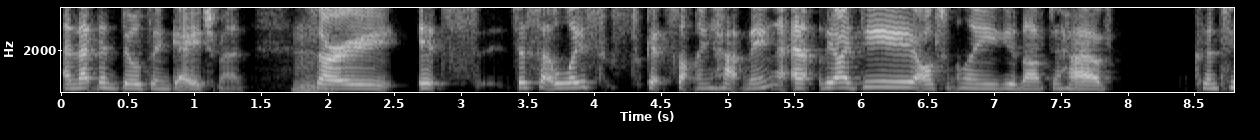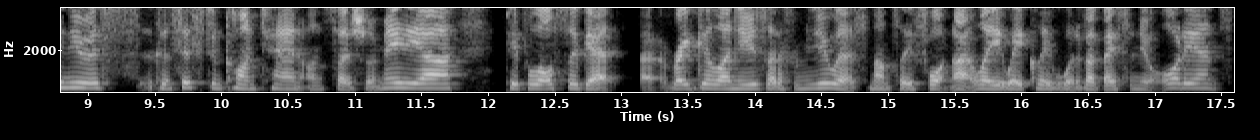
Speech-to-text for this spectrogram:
And that then builds engagement. Hmm. So it's just at least get something happening. And the idea ultimately you'd love to have continuous, consistent content on social media. People also get a regular newsletter from you, whether it's monthly, fortnightly, weekly, whatever, based on your audience.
